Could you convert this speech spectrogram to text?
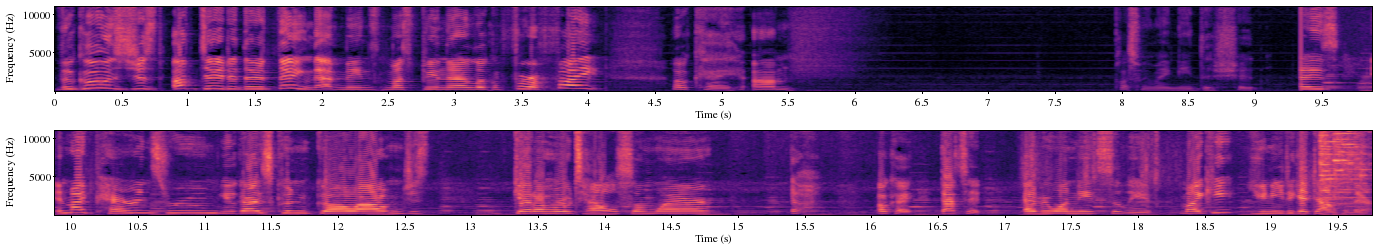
The goons just updated their thing. That means must be in there looking for a fight. Okay, um. Plus, we might need this shit. Guys, in my parents' room, you guys couldn't go out and just get a hotel somewhere? Ugh. Okay, that's it. Everyone needs to leave. Mikey, you need to get down from there.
